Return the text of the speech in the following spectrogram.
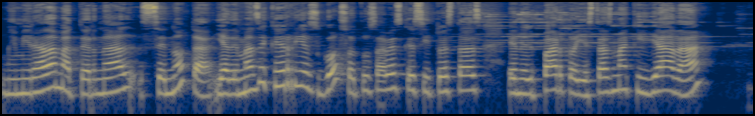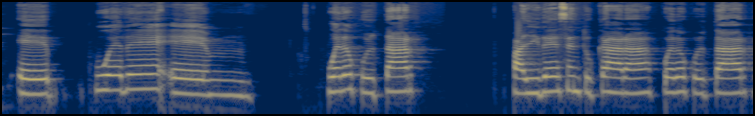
mi mirada maternal se nota y además de que es riesgoso, tú sabes que si tú estás en el parto y estás maquillada, eh, puede, em, puede ocultar palidez en tu cara, puede ocultar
